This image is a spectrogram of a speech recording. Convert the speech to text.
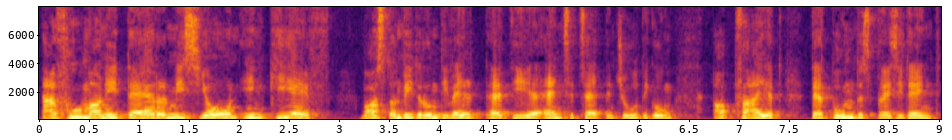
auf humanitärer Mission in Kiew was dann wiederum die, Welt, äh, die NZZ, Entschuldigung, abfeiert. Der Bundespräsident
